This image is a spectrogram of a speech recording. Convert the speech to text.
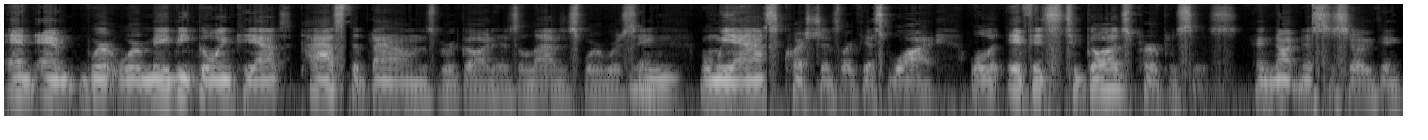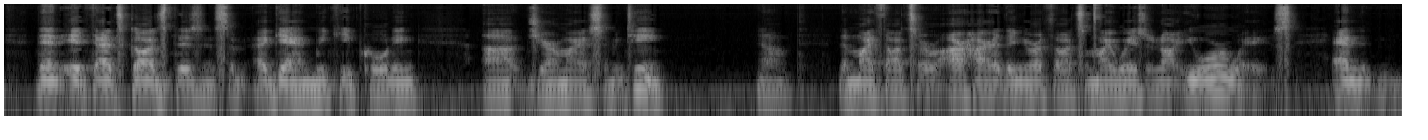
and and we're we're maybe going past past the bounds where God has allowed us, where we're saying Mm. when we ask questions like this, why? Well, if it's to God's purposes and not necessarily thing, then it that's God's business. Again, we keep quoting uh, Jeremiah 17. You know, that my thoughts are, are higher than your thoughts and my ways are not your ways. And,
